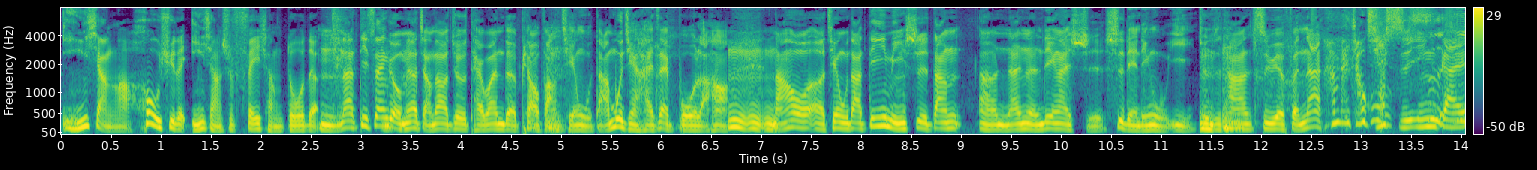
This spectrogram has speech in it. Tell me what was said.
影响啊，后续的影响是非常多的。嗯，那第三个我们要讲到就是台湾的票房前五大，目前还在播了哈。嗯嗯嗯。然后呃，前五大第一名是当呃男人恋爱时，四点零五亿，就是他四月份。那还没超过其实应该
